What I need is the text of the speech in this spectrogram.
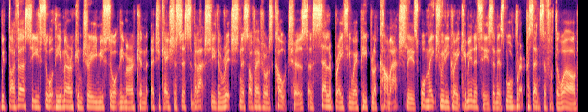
With diversity, you've still got the American dream, you've still got the American education system, but actually the richness of everyone's cultures and celebrating where people have come actually is what makes really great communities and it's more representative of the world.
